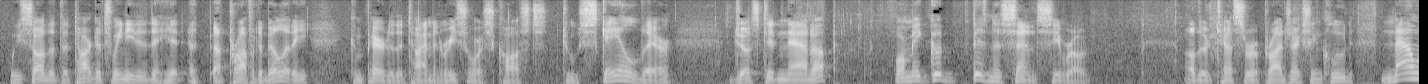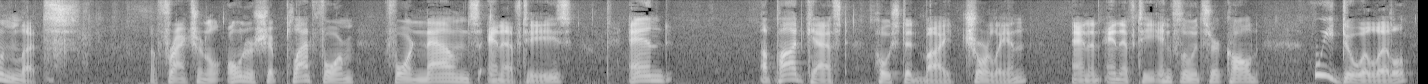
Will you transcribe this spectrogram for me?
we saw that the targets we needed to hit a, a profitability compared to the time and resource costs to scale there just didn't add up or make good business sense, he wrote. Other Tessera projects include Nounlets, a fractional ownership platform for nouns NFTs, and a podcast hosted by Chorlian and an NFT influencer called We Do a Little.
